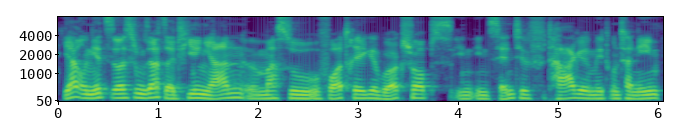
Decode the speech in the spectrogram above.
Ja, und jetzt, du hast schon gesagt, seit vielen Jahren äh, machst du Vorträge, Workshops, in Incentive-Tage mit Unternehmen.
